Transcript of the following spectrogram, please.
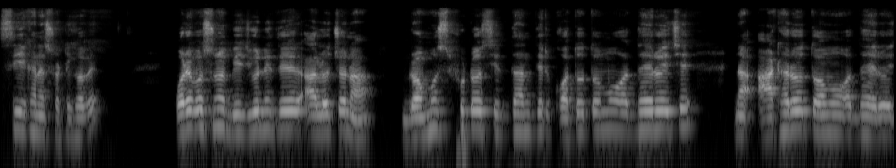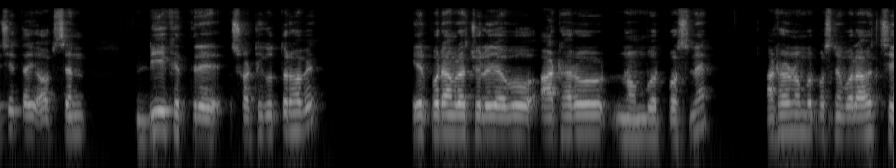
সি এখানে সঠিক হবে। পরে প্রশ্ন, বীজগণিতের আলোচনা ব্রহ্মস্ফুট সিদ্ধান্তের কততম অধ্যায়ে রয়েছে? না, আঠারোতম অধ্যায়ে রয়েছে, তাই অপশন ডি ক্ষেত্রে সঠিক উত্তর হবে। এরপরে আমরা চলে যাব আঠারো নম্বর প্রশ্নে। আঠারো নম্বর প্রশ্নে বলা হচ্ছে,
